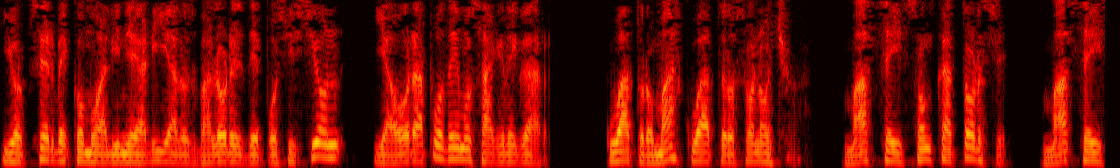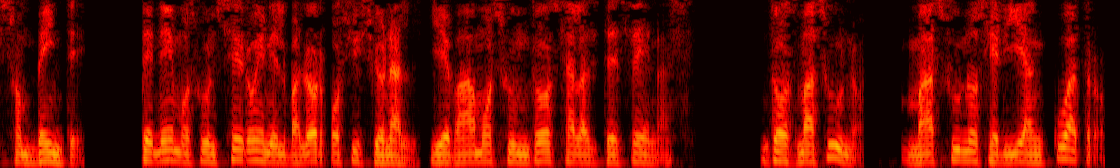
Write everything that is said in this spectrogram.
Y observe cómo alinearía los valores de posición, y ahora podemos agregar. 4 más 4 son 8, más 6 son 14, más 6 son 20. Tenemos un 0 en el valor posicional. Llevamos un 2 a las decenas. 2 más 1, más 1 serían 4.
